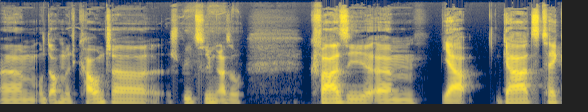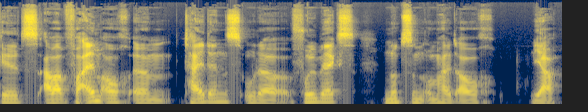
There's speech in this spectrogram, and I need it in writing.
ähm, und auch mit Counter-Spielzügen. Also quasi, ähm, ja, Guards, Tackles, aber vor allem auch ähm, Tidans oder Fullbacks nutzen, um halt auch, ja,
